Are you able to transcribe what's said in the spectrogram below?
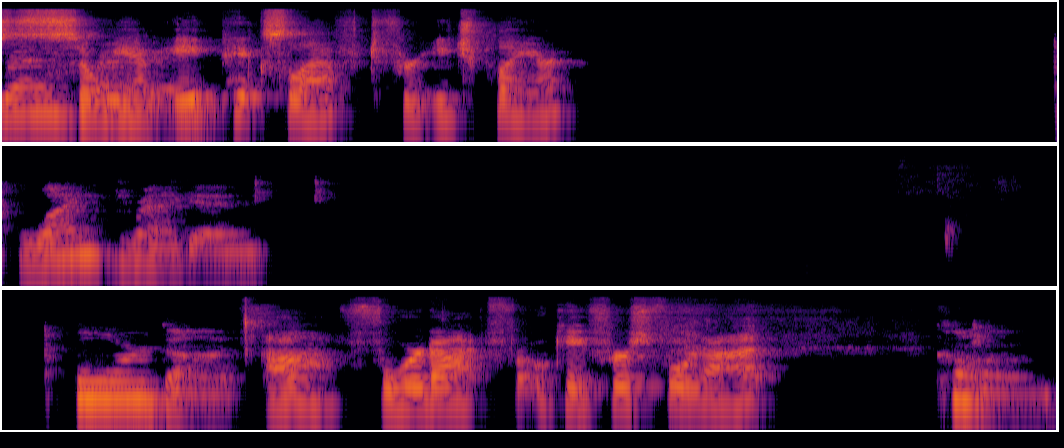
Red so we have eight picks left for each player. White dragon. Four dot Ah, four dot. f- Okay, first four dot. Kong.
